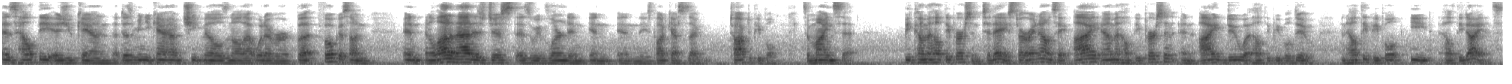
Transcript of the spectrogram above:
as healthy as you can. That doesn't mean you can't have cheat meals and all that, whatever, but focus on and, and a lot of that is just as we've learned in, in, in these podcasts as I've talked to people, it's a mindset. Become a healthy person. Today, start right now and say, I am a healthy person and I do what healthy people do. And healthy people eat healthy diets.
